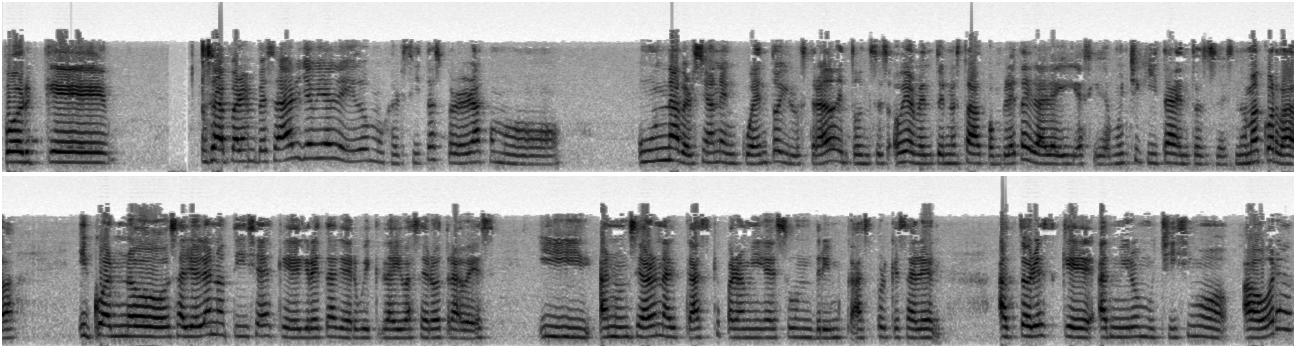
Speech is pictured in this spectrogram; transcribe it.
porque, o sea, para empezar, ya había leído Mujercitas, pero era como una versión en cuento ilustrado, entonces obviamente no estaba completa y la leí así de muy chiquita, entonces no me acordaba. Y cuando salió la noticia que Greta Gerwig la iba a hacer otra vez y anunciaron al cast, que para mí es un dream cast porque salen actores que admiro muchísimo ahora.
